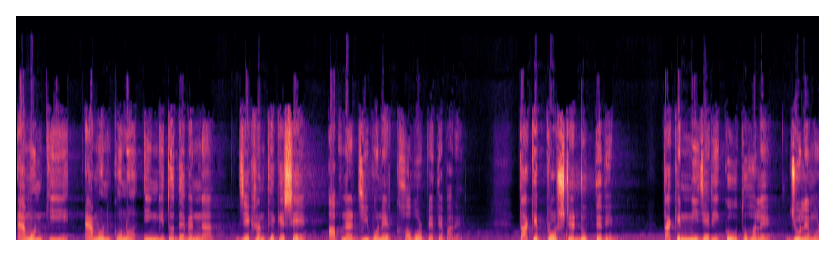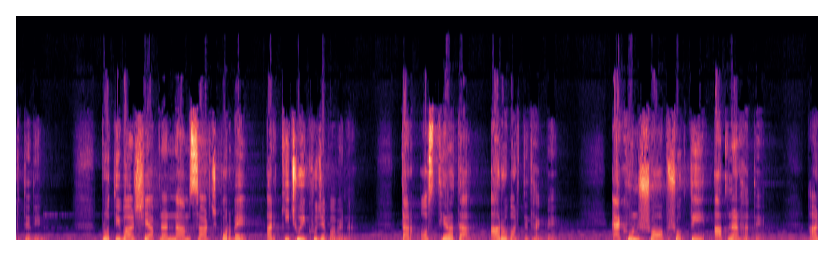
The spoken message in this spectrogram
এমন কি এমন কোনো ইঙ্গিতও দেবেন না যেখান থেকে সে আপনার জীবনের খবর পেতে পারে। তাকে প্রশ্নে ডুবতে দিন। তাকে নিজেরই কৌতূহলে জ্বলে মরতে দিন। প্রতিবার সে আপনার নাম সার্চ করবে আর কিছুই খুঁজে পাবে না। তার অস্থিরতা আরও বাড়তে থাকবে। এখন সব শক্তি আপনার হাতে। আর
